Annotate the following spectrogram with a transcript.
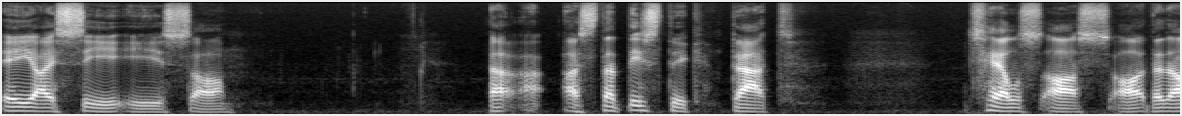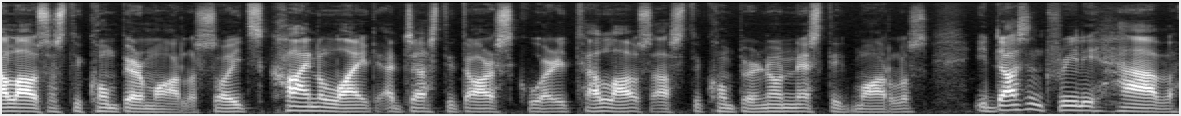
AIC is uh, a, a, statistic that tells us, uh, that allows us to compare models. So it's kind of like adjusted R-square. It allows us to compare non-nested models. It doesn't really have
